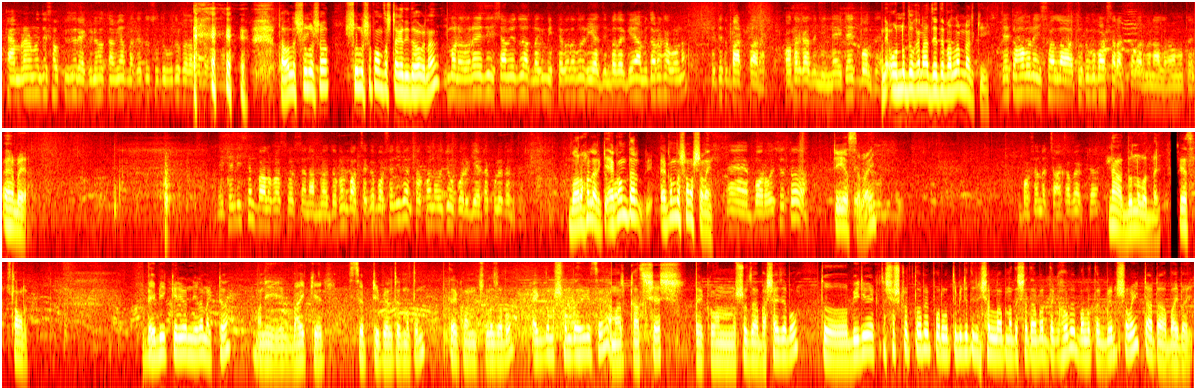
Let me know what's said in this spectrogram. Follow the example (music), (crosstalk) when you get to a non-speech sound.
ক্যামেরার মধ্যে সবকিছু রেকর্ডিং হতো আমি আপনাকে তো সুদূর বুদুর কথা বলতে পারব না। (laughs) তাহলে ষোলোশো ষোলোশো পঞ্চাশ টাকা দিতে হবে না? মনে করেন এই জিনিসটা আমি যদি আপনাকে মিথ্যা কথা বলে রিয়াজিন বাজার গিয়ে আমি ধরা খাব না। এটা তো বাট পার কথার কাজে মিল না এটাই বলবে। মানে অন্য দোকানে আর যেতে পারলাম না আর কি? যেতে হবে না ইনশাল্লাহ এতটুকু ভরসা রাখতে পারবেন আল্লাহর রহমতে। হ্যাঁ ভাইয়া। এটা নিচ্ছেন ভালো কাজ করছেন আপনার। যখন বাচ্চাকে বসে নেবেন তখন ওই যে উপরে গিয়েটা খুলে ফেলবেন। বড় হলে আর কি এখন তার এখন তো সমস্যা নাই। হ্যাঁ বড় হয়েছে তো। ঠিক আছে ভাই। না, ধন্যবাদ ভাই। ঠিক আছে বেবি ক্যারিয়ার নিলাম একটা মানে বাইকের সেফটি বেল্টের মতন। তো এখন চলে যাব। একদম সন্ধ্যা হয়ে গেছে, আমার কাজ শেষ। এখন সোজা বাসায় যাব। তো ভিডিও এখানে শেষ করতে হবে। পরবর্তী ভিডিওতে ইনশাল্লাহ আপনাদের সাথে আবার দেখা হবে। ভালো থাকবেন সবাই, টাটা, বাই বাই।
